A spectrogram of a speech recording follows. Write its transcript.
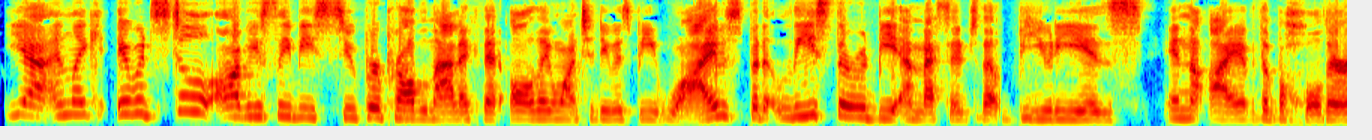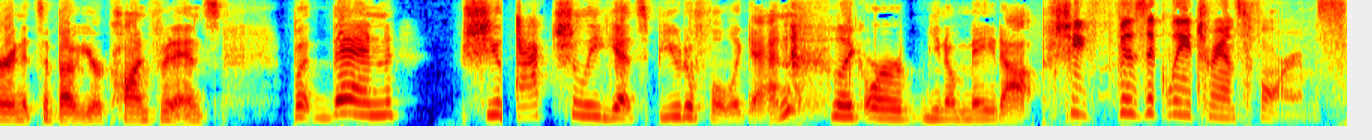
Yeah, and like, it would still obviously be super problematic that all they want to do is be wives, but at least there would be a message that beauty is in the eye of the beholder and it's about your confidence. But then, she actually gets beautiful again. like, or, you know, made up. She physically transforms.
